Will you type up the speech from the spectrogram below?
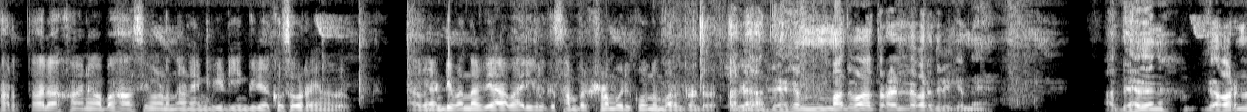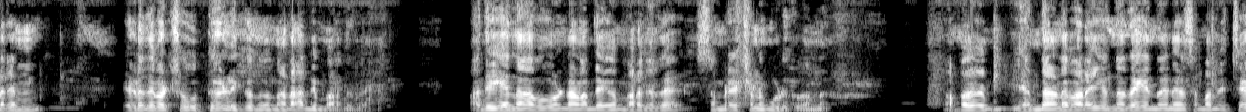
ഹർത്താലാഹ്വാനം അപഹാസ്യമാണെന്നാണ് എം പി ഡി കുര്യാക്കോസ് പറയുന്നത്. വേണ്ടി വന്ന വ്യാപാരികൾക്ക് സംരക്ഷണം ഒരുക്കുമെന്നും പറഞ്ഞിട്ടുണ്ട്. അല്ല അദ്ദേഹം അത് മാത്രമല്ല പറഞ്ഞിരിക്കുന്നത് അദ്ദേഹം ഗവർണറും ഇടതുപക്ഷ ഒത്തുകളിക്കുന്നു എന്നാണ് ആദ്യം പറഞ്ഞത്. അതേ നാവ് കൊണ്ടാണ് അദ്ദേഹം പറഞ്ഞത് സംരക്ഷണം കൊടുക്കുമെന്ന്. അപ്പോൾ എന്താണ് പറയുന്നത് എന്നതിനെ സംബന്ധിച്ച്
